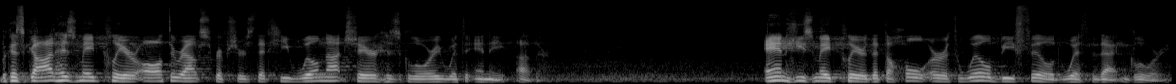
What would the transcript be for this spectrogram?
Because God has made clear all throughout scriptures that He will not share His glory with any other. And he's made clear that the whole earth will be filled with that glory.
